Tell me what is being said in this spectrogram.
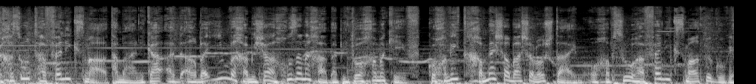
בחסות הפניקס סמארט, המעניקה עד 45% הנחה בפיתוח המקיף. כוכבית 5432, או חפשו הפניקס סמארט בגוגל.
